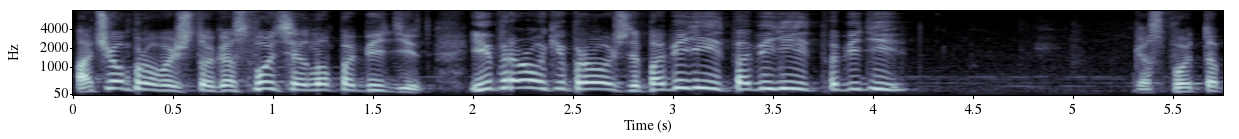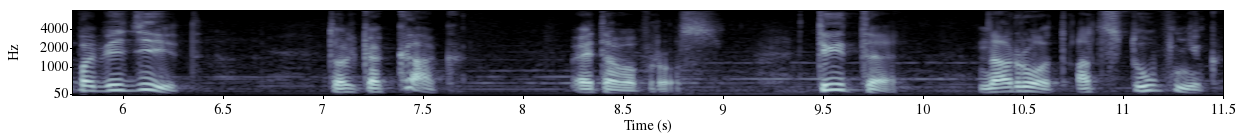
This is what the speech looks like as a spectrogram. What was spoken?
О чем проповедь? Что Господь все равно победит. И пророки пророчества победит, победит, победит. Господь-то победит. Только как? Это вопрос. Ты-то народ отступник.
